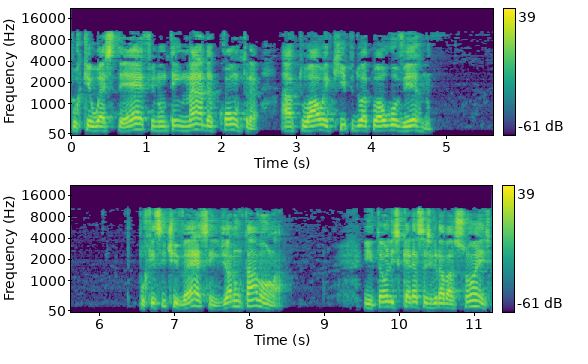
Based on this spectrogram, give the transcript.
Porque o STF não tem nada contra a atual equipe do atual governo. Porque se tivessem, já não estavam lá. Então eles querem essas gravações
